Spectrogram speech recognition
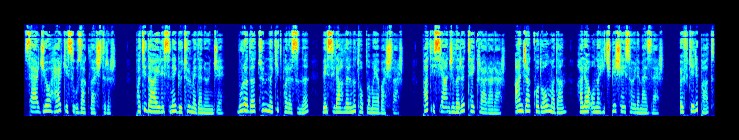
Sergio herkesi uzaklaştırır. Pati dairesine götürmeden önce, burada tüm nakit parasını ve silahlarını toplamaya başlar. Pat isyancıları tekrar arar. Ancak kod olmadan hala ona hiçbir şey söylemezler. Öfkeli Pat,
